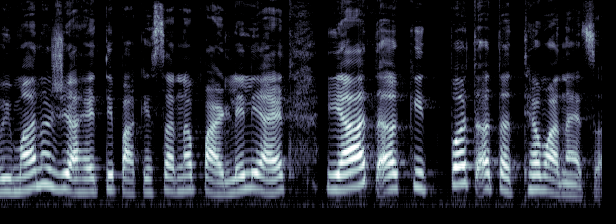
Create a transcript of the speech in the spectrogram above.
विमानं जी आहेत ती पाकिस्ताननं पाडलेली आहेत यात कितपत तथ्य मानायचं?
